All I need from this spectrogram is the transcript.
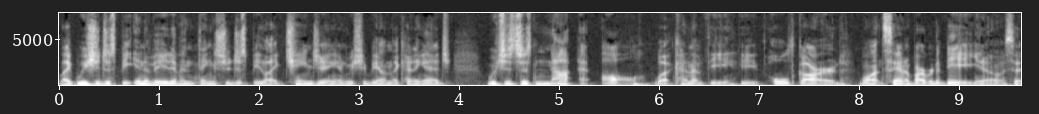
Like we should just be innovative and things should just be like changing and we should be on the cutting edge, which is just not at all what kind of the, the old guard wants Santa Barbara to be. You know, so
